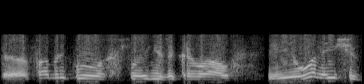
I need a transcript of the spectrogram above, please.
э, фабрику свою не закрывал. И он ищет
